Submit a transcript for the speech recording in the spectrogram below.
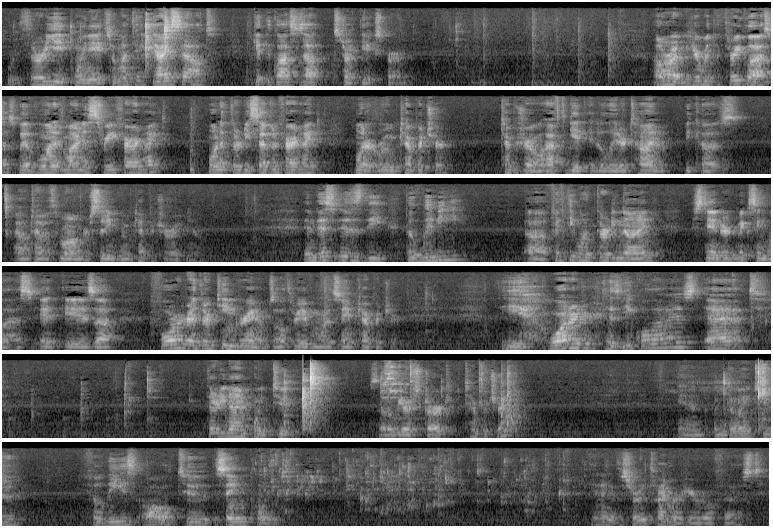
We're at 38.8. So I'm going to take the ice out, get the glasses out, start the experiment. Alright, we're here with the three glasses. We have one at minus 3 Fahrenheit, one at 37 Fahrenheit, one at room temperature. Temperature I will have to get at a later time because I don't have a thermometer sitting room temperature right now. And this is the, the Libbey uh, 5139 standard mixing glass. It is uh, 413 grams. All three of them are the same temperature. The water is equalized at 39.2. So that'll be our start temperature. And I'm going to fill these all to the same point. And I'm going to start a timer here real fast.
